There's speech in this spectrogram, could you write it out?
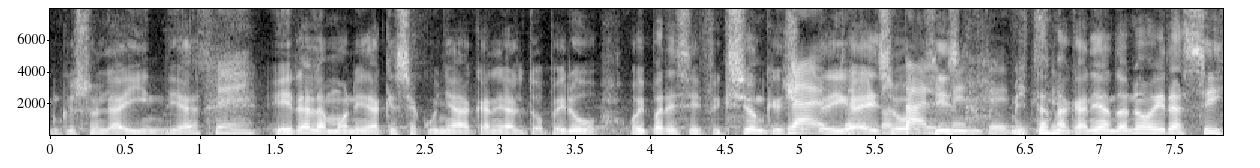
incluso en la India Sí. era la moneda que se acuñaba acá en el Alto Perú. Hoy parece ficción que yo te diga eso. vos decís, totalmente me estás ficción". macaneando. No, era así.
